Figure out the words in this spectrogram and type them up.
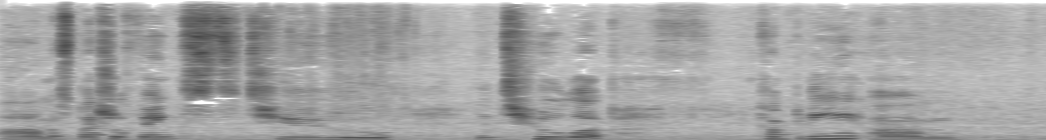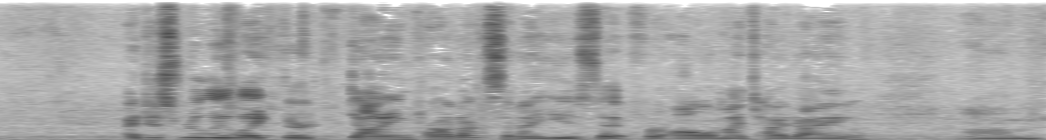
um, a special thanks to the Tulip Company. Um, I just really like their dyeing products and I use it for all of my tie dyeing. Um,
